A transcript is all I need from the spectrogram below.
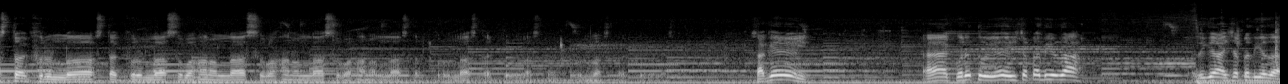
আস্তাগফিরুল্লাহ আস্তাগফিরুল্লাহ শাকিল হ্যাঁ করে তুই এই হিসাবটা দিয়ে যা এদিকে হিসাবটা দিয়ে যা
